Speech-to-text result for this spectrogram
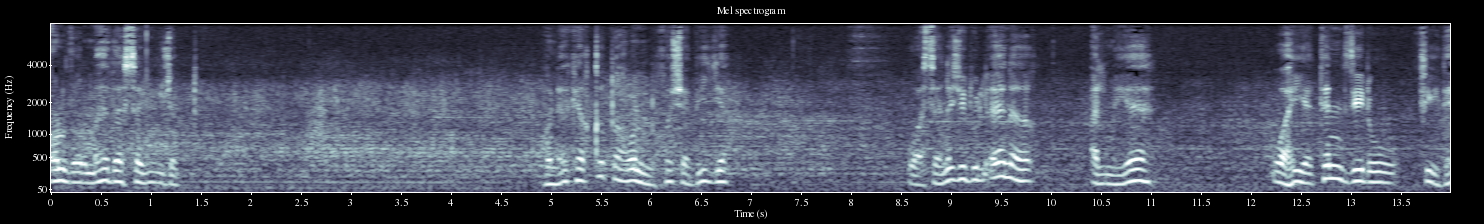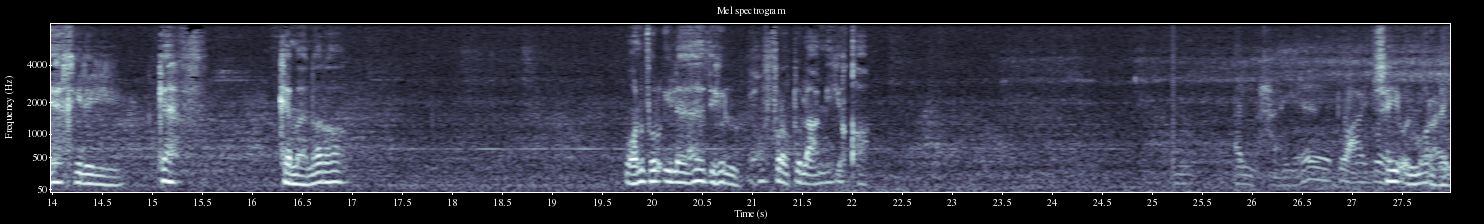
انظر ماذا سيوجد. هناك قطع خشبية وسنجد الآن المياه وهي تنزل في داخل الكهف. كما نرى وانظر إلى هذه الحفرة العميقة. الحياة عجائب. شيء مرعب.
